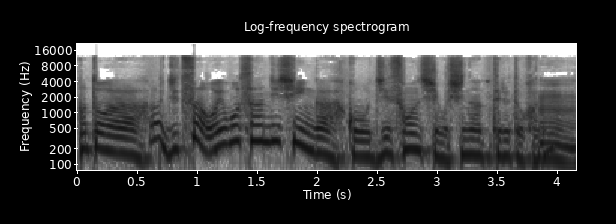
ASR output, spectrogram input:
あとは、実は親御さん自身がこう自尊心を失ってるとかね、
